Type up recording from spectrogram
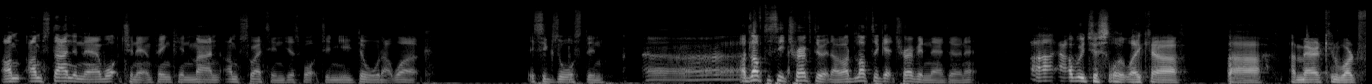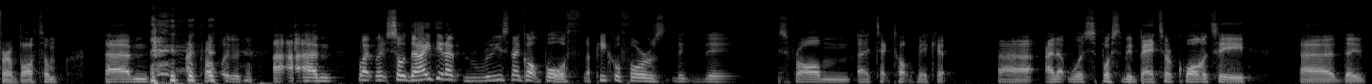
I'm I'm standing there watching it and thinking, man, I'm sweating just watching you do all that work. It's exhausting. Uh, I'd love to see Trev do it though. I'd love to get Trev in there doing it. I, I would just look like a, a American word for a bottom. Um, I probably would. I, um, so the idea, the reason I got both, the Pico fours, the, the is from uh, TikTok make it, uh, and it was supposed to be better quality. Uh, the,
